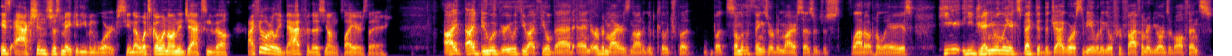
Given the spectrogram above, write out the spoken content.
his actions just make it even worse. You know what's going on in Jacksonville. I feel really bad for those young players there. I, I do agree with you. I feel bad, and Urban Meyer is not a good coach, but but some of the things Urban Meyer says are just flat out hilarious. He he genuinely expected the Jaguars to be able to go for 500 yards of offense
